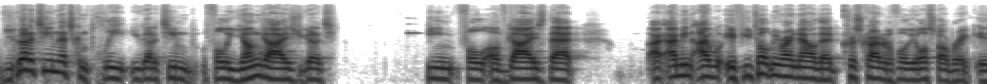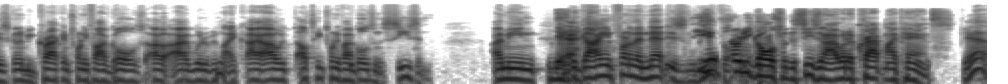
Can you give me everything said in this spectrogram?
you got a team that's complete. You got a team full of young guys. You got a team full of guys that. I, I mean, I w- if you told me right now that Chris Kreider before the All Star break is going to be cracking 25 goals, I, I would have been like, I, I would, I'll take 25 goals in a season. I mean, Yeah. the guy in front of the net is He hit lethal. 30 goals for the season. I would have crapped my pants. Yeah.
